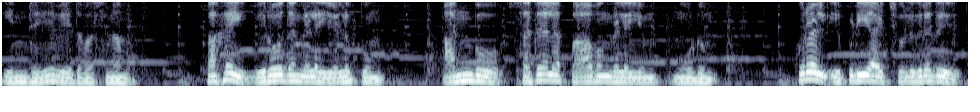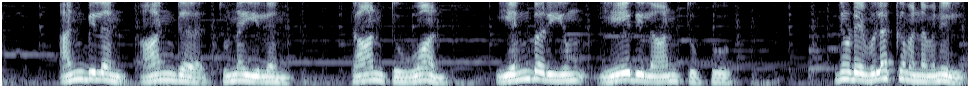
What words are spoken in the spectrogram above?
இன்று வேதவசனம். பகை விரோதங்களை எழுப்பும் அன்போ சகல பாவங்களையும் மூடும். குரல் இப்படியாய் சொல்கிறது அன்பிலன் ஆண்ட துணையிலன் தான் துவான் என்பரியும் ஏதிலான் துப்பு. இதனுடைய விளக்கம் என்னவெனில்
